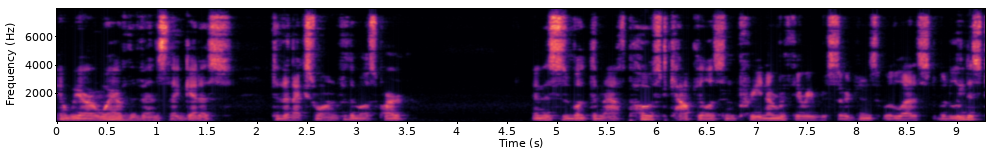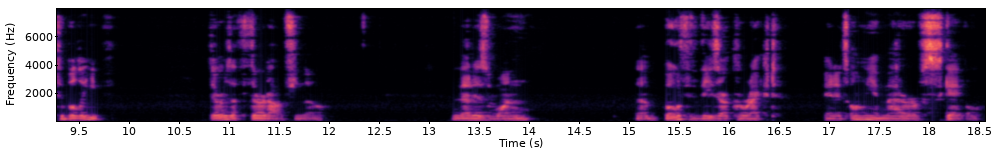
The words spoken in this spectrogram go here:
and we are aware of the events that get us to the next one for the most part. And this is what the math post calculus and pre number theory resurgence would let us would lead us to believe. There is a third option though. That is one that both of these are correct, and it's only a matter of scale.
